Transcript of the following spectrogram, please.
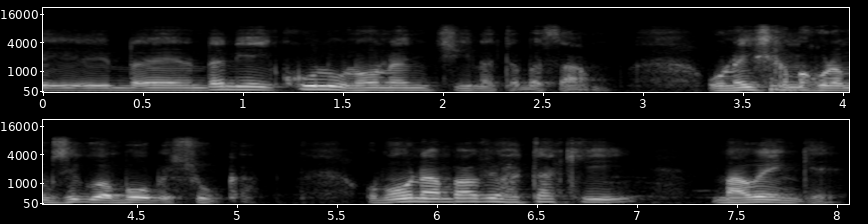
eh, ndani ya Ikulu unaona nchi inatabasamu, unaishi kama kuna mzigo ambao umeshuka. Umeona ambavyo hataki mawenge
